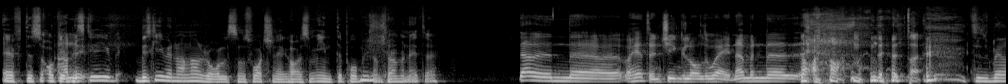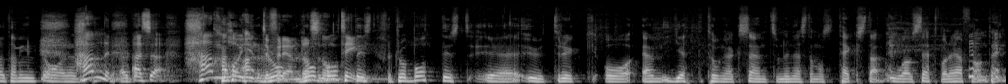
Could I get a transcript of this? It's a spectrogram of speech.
Eftersom, okay, Han beskriv, beskriv en annan roll som Schwarzenegger har som inte påminner om Terminator. Nej, men, eh, vad heter den? Jingle all the way. Nej, men, eh, det, du menar att han inte har en... han, alltså, han, har ju inte ro- förändrats någonting. robotiskt, Robotiskt eh, uttryck och en jättetung accent som du nästan måste texta oavsett vad det är för någonting.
